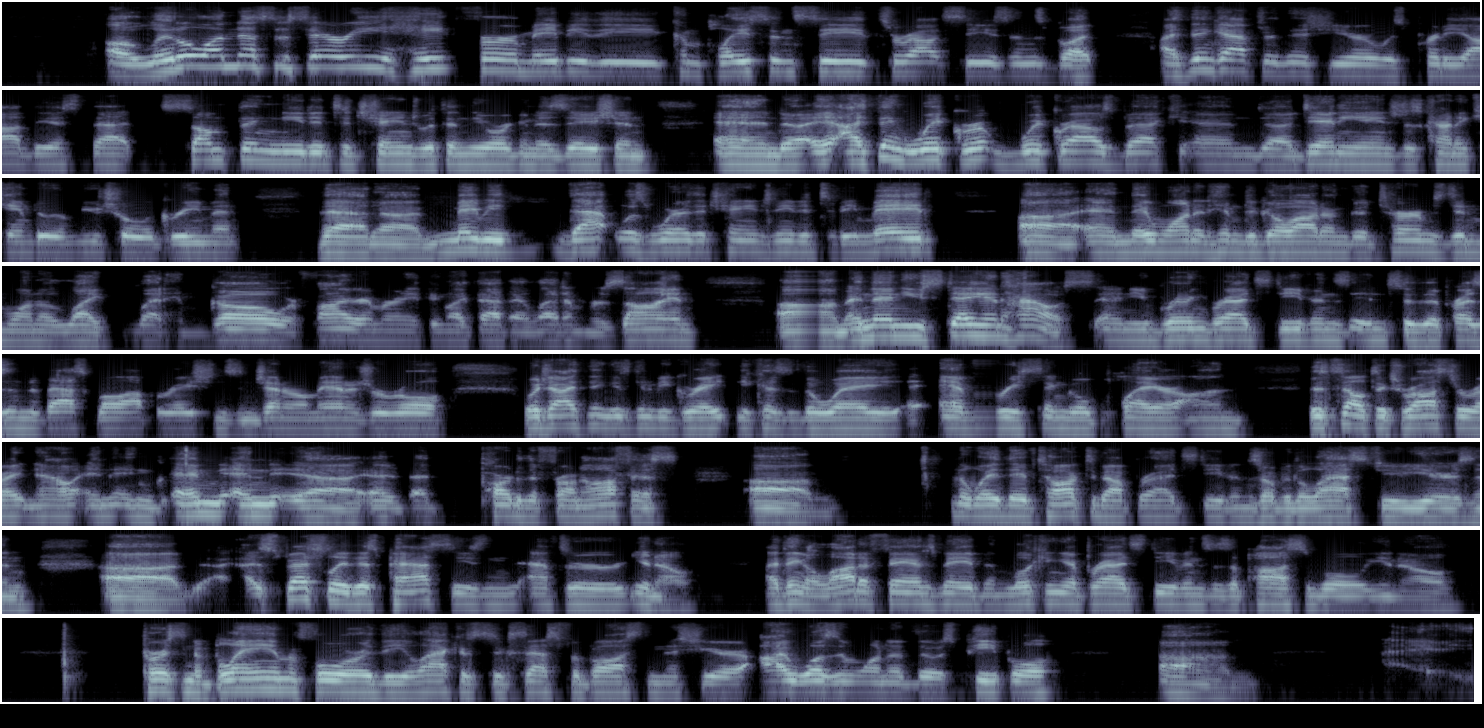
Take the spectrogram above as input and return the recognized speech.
a little unnecessary hate for maybe the complacency throughout seasons, but I think after this year, it was pretty obvious that something needed to change within the organization. And uh, I think Wick, Wyc Grousbeck and uh, Danny Ainge just kind of came to a mutual agreement that uh, maybe that was where the change needed to be made. Uh, and they wanted him to go out on good terms, didn't want to like let him go or fire him or anything like that. They let him resign. Um, and then you stay in house and you bring Brad Stevens into the president of basketball operations and general manager role, which I think is going to be great because of the way every single player on the Celtics roster right now and and and, and uh, part of the front office. Um, the way they've talked about Brad Stevens over the last few years, and uh, especially this past season, after you know, I think a lot of fans may have been looking at Brad Stevens as a possible, you know, person to blame for the lack of success for Boston this year. I wasn't one of those people. Um,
